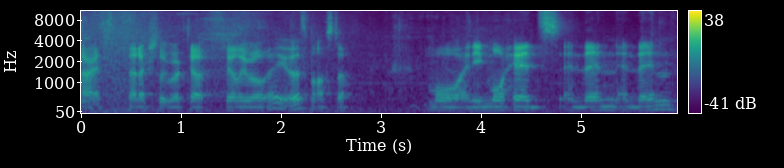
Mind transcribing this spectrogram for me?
Alright, that actually worked out fairly well. Hey, Earthmaster. More, I need more heads, and then, and then...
